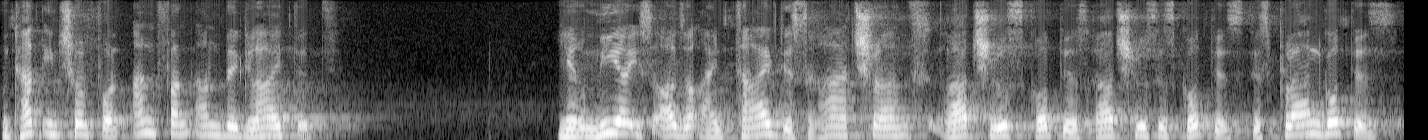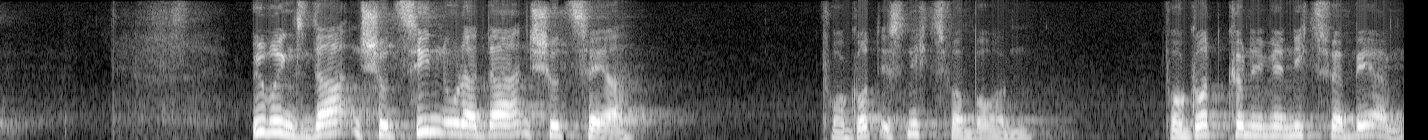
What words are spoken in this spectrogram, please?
und hat ihn schon von Anfang an begleitet. Jeremia ist also ein Teil des Ratschluss, Ratschluss Gottes, Ratschlusses Gottes, des Plan Gottes. Übrigens, Datenschutz hin oder Datenschutz her. Vor Gott ist nichts verborgen. Vor Gott können wir nichts verbergen.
